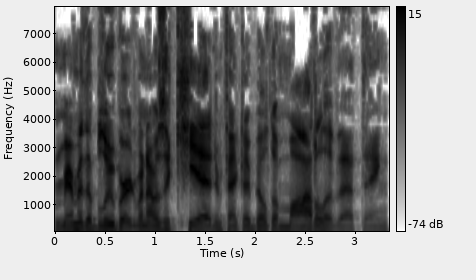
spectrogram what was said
Remember the Bluebird when I was a kid? In fact, I built a model of that thing.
